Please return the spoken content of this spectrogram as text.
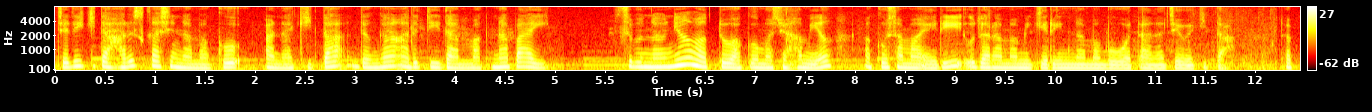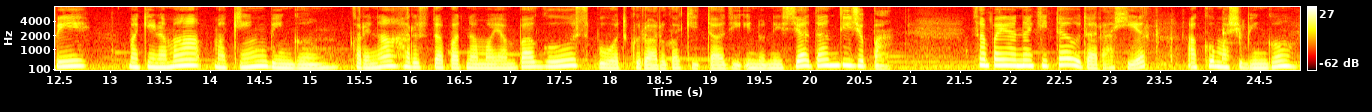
Jadi kita harus kasih nama ke anak kita dengan arti dan makna baik. Sebenarnya waktu aku masih hamil, aku sama Eri udah lama mikirin nama buat anak cewek kita. Tapi makin lama makin bingung karena harus dapat nama yang bagus buat keluarga kita di Indonesia dan di Jepang. Sampai anak kita udah lahir, aku masih bingung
